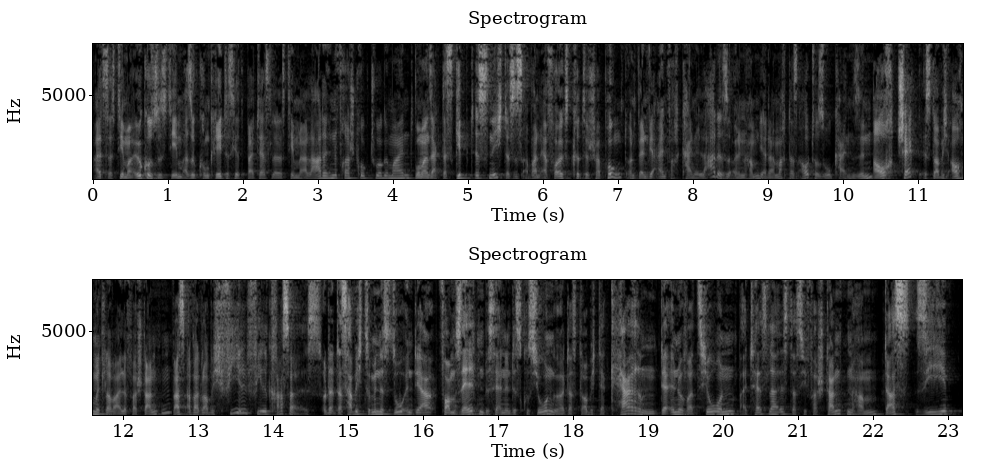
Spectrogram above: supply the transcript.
als das Thema Ökosystem. Also konkret ist jetzt bei Tesla das Thema Ladeinfrastruktur gemeint, wo man sagt, das gibt es nicht, das ist aber ein erfolgskritischer Punkt. Und wenn wir einfach keine Ladesäulen haben, ja, dann macht das Auto so keinen Sinn. Auch Check ist, glaube ich, auch mittlerweile verstanden. Was aber, glaube ich, viel, viel krasser ist, oder das habe ich zumindest so in der Form selten bisher in den Diskussionen gehört, dass, glaube ich, der Kern der Innovation bei Tesla ist, dass sie verstanden haben, dass sie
